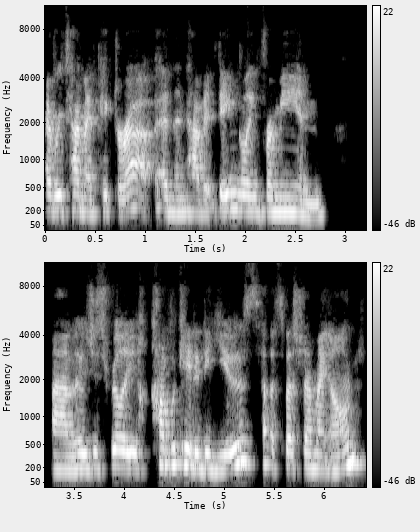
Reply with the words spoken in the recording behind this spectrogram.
every time I picked her up and then have it dangling from me. And um, it was just really complicated to use, especially on my own.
